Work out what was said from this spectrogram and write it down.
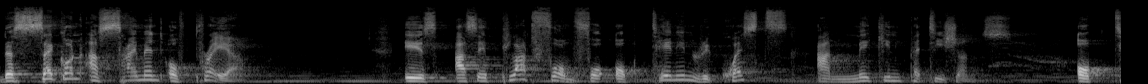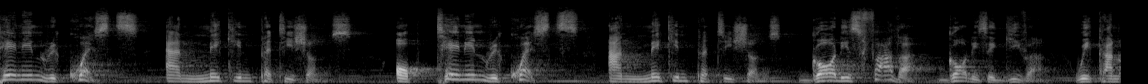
the second assignment of prayer is as a platform for obtaining requests and making petitions. Obtaining requests and making petitions. Obtaining requests and making petitions. God is Father, God is a giver. We can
